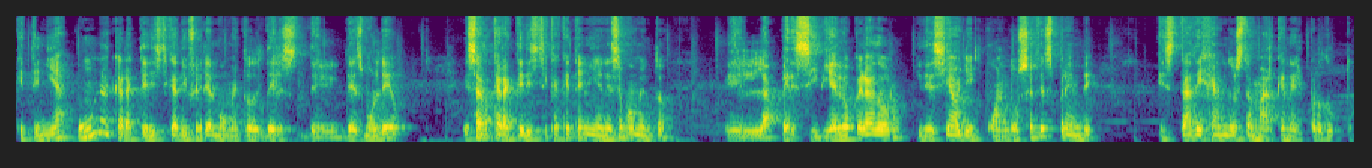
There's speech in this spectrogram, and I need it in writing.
que tenía una característica diferente al momento del, desmoldeo. Esa característica que tenía en ese momento eh, la percibía el operador y decía, oye, cuando se desprende, está dejando esta marca en el producto.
